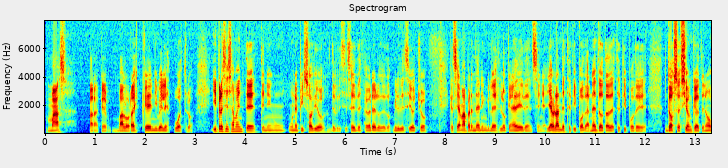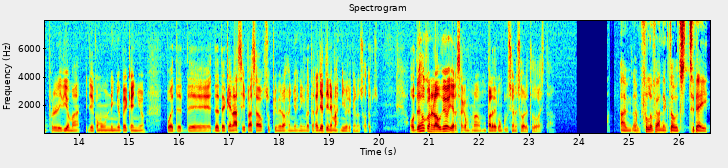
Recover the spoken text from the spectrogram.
más para que valoráis qué nivel es vuestro. Y precisamente tienen un, episodio del 16 de febrero de 2018 que se llama Aprender inglés lo que nadie te enseña. Y hablan de este tipo de anécdotas, de este tipo de, obsesión que tenemos por el idioma de cómo un niño pequeño, pues desde, desde que nace y pasa sus primeros años en Inglaterra, ya tiene más nivel que nosotros. Os dejo con el audio y ahora sacamos un par de conclusiones sobre todo esto. I'm full of anecdotes today.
